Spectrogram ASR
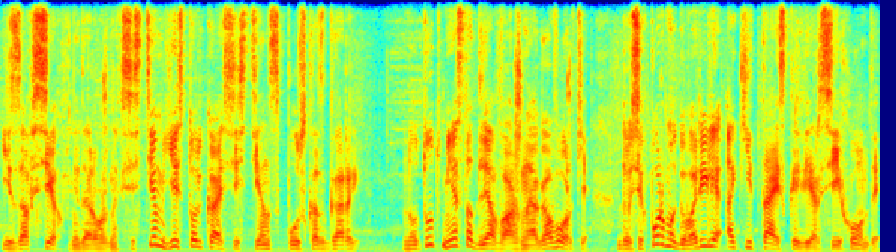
Изо всех внедорожных систем есть только ассистент спуска с горы. Но тут место для важной оговорки. До сих пор мы говорили о китайской версии Honda,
